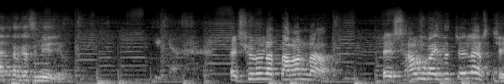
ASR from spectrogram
ডাক্তার কাছে নিয়ে যাও। ঠিক এই শুনো না তামান না এই শাওন ভাই তো চলে আসছে।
